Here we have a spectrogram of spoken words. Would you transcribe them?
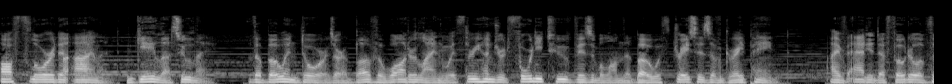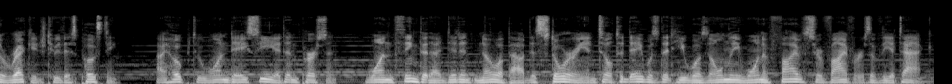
off Florida Island, Gela Sule. The bow and doors are above the waterline with 342 visible on the bow with traces of gray paint. I've added a photo of the wreckage to this posting. I hope to one day see it in person. One thing that I didn't know about this story until today was that he was only one of five survivors of the attack.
